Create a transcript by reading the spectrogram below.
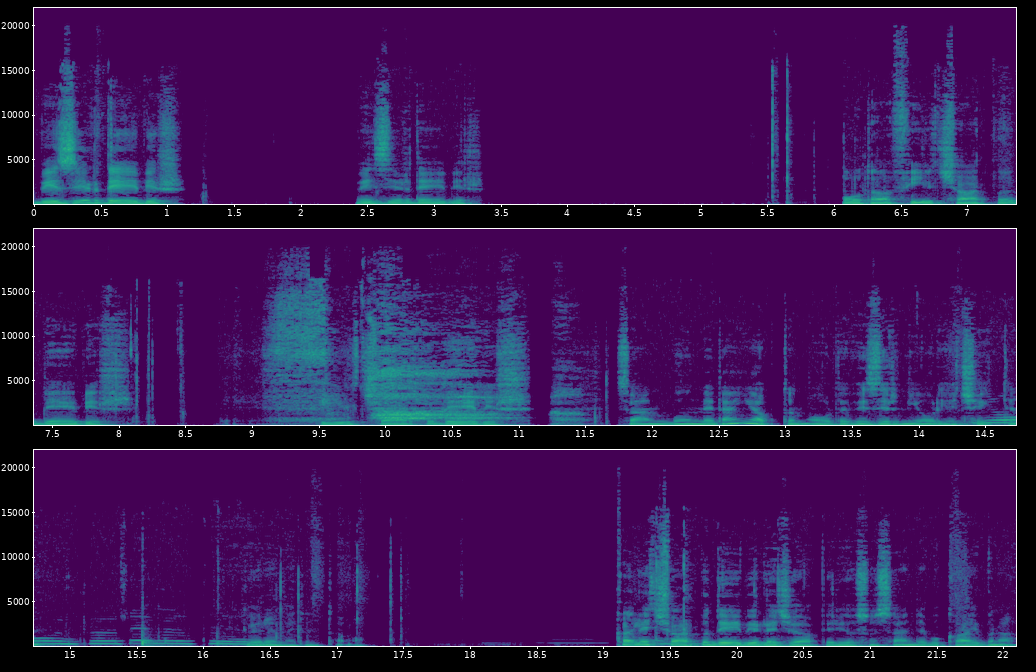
Vezir D1. Vezir D1. O da fil çarpı D1. Fil çarpı D1. Sen bunu neden yaptın? Orada vezir niye oraya çektin? Yo göremedim. Göremedin tamam. Kale çarpı D1 ile cevap veriyorsun sen de bu kaybına.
